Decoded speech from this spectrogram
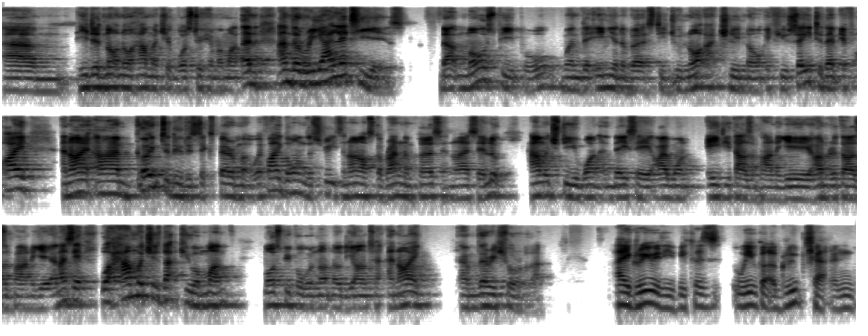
Um, he did not know how much it was to him a month. And, and the reality is that most people, when they're in university, do not actually know. If you say to them, if I, and I, I'm going to do this experiment, if I go on the streets and I ask a random person and I say, look, how much do you want? And they say, I want 80,000 pound a year, 100,000 pound a year. And I say, well, how much is that to you a month? Most people will not know the answer. And I am very sure of that. I agree with you because we've got a group chat and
